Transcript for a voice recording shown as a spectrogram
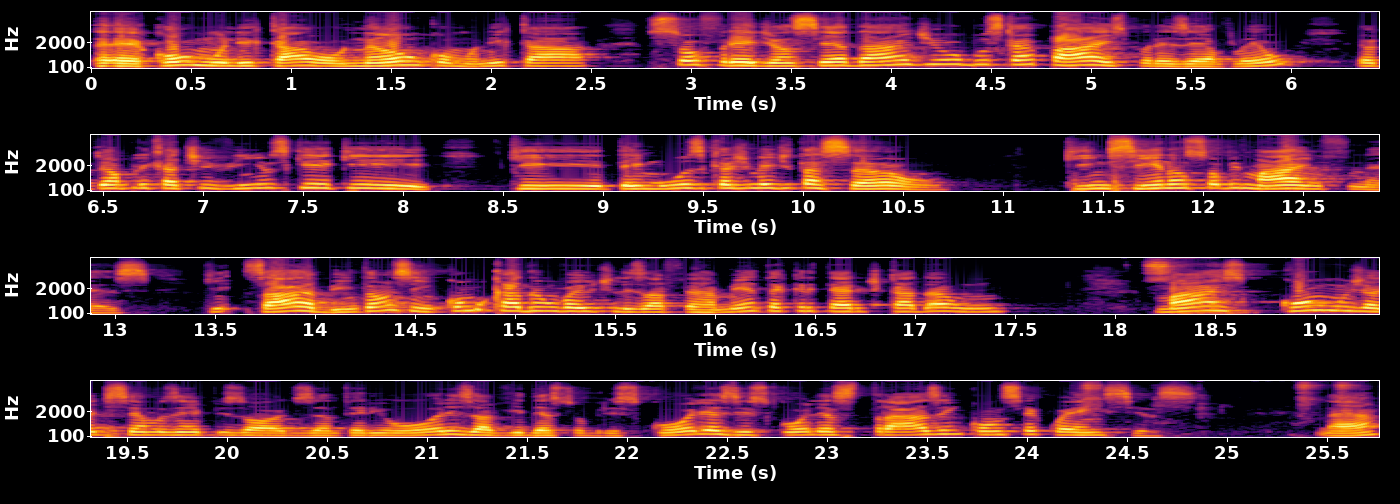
É, comunicar ou não comunicar, sofrer de ansiedade ou buscar paz, por exemplo. Eu, eu tenho aplicativinhos que, que, que tem músicas de meditação, que ensinam sobre mindfulness, que, sabe? Então, assim, como cada um vai utilizar a ferramenta é critério de cada um. Sim. Mas, como já dissemos em episódios anteriores, a vida é sobre escolhas e escolhas trazem consequências. né?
